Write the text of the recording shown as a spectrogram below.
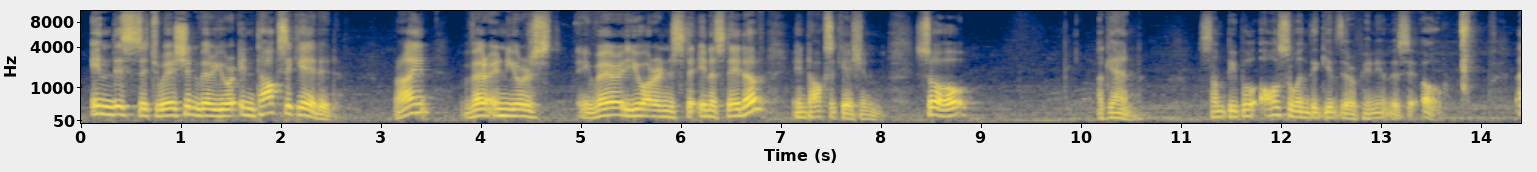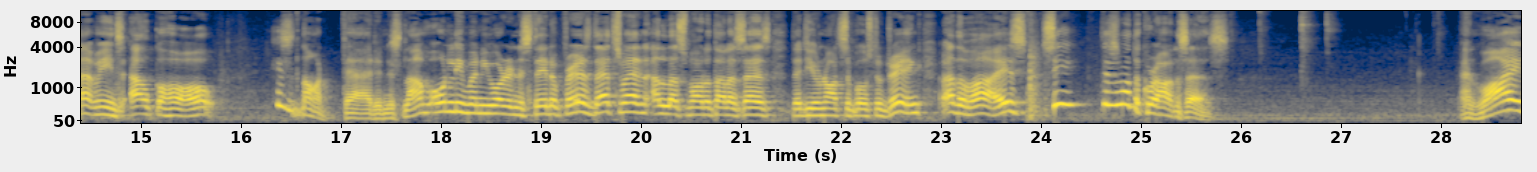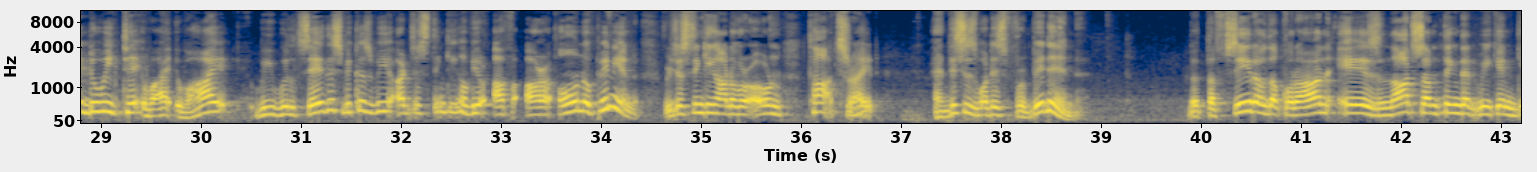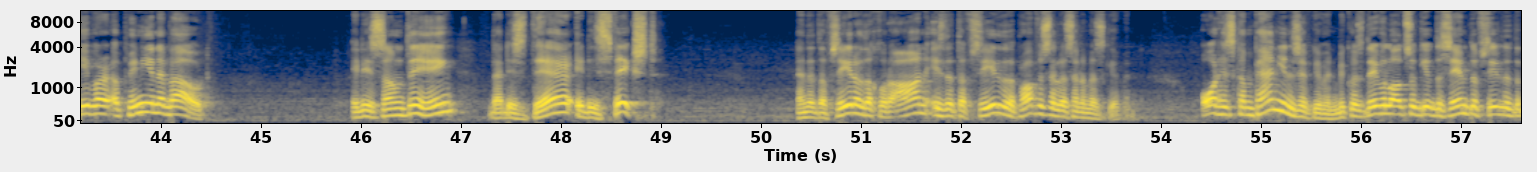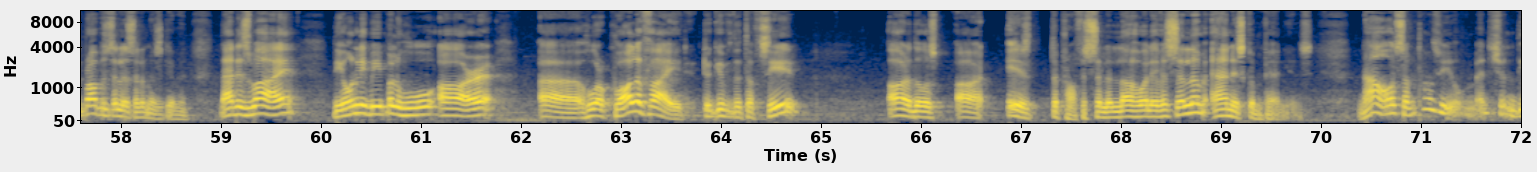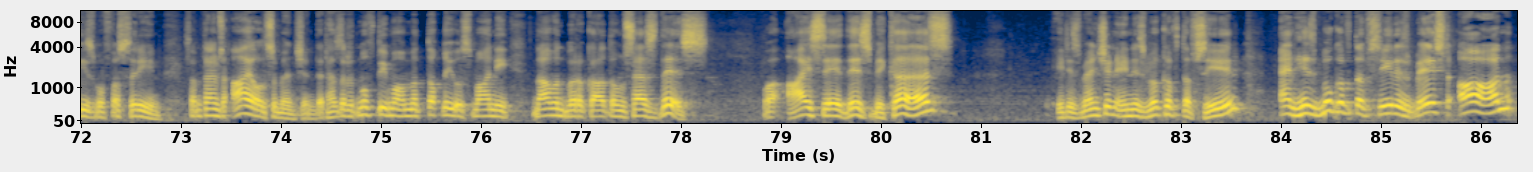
in this situation where you're intoxicated, right? Where in your where you are in, in a state of intoxication. So, again, some people also, when they give their opinion, they say, oh, that means alcohol is not bad in Islam. Only when you are in a state of prayers, that's when Allah subhanahu wa ta'ala says that you're not supposed to drink. Otherwise, see, this is what the Quran says. And why do we take why why we will say this? Because we are just thinking of your of our own opinion. We're just thinking out of our own thoughts, right? And this is what is forbidden. The tafsir of the Quran is not something that we can give our opinion about. It is something that is there, it is fixed. And the tafsir of the Quran is the tafsir that the Prophet ﷺ has given. Or his companions have given, because they will also give the same tafsir that the Prophet ﷺ has given. That is why the only people who are uh, who are qualified to give the tafsir are those uh, is the Prophet ﷺ and his companions. Now, sometimes we mention these mufassirin. Sometimes I also mention that Hazrat Mufti Muhammad Taqi Usmani Damat Barakatum says this. Well, I say this because it is mentioned in his book of tafsir, and his book of tafsir is based on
